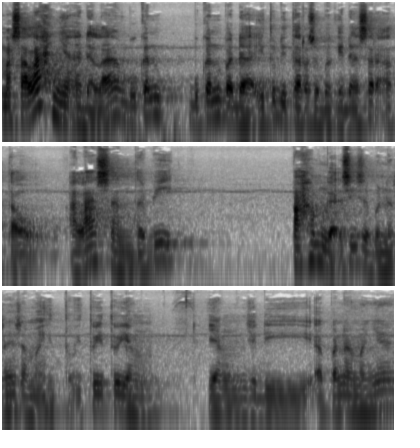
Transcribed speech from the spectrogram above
masalahnya adalah bukan bukan pada itu ditaruh sebagai dasar atau alasan tapi paham nggak sih sebenarnya sama itu? Itu itu yang yang menjadi apa namanya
